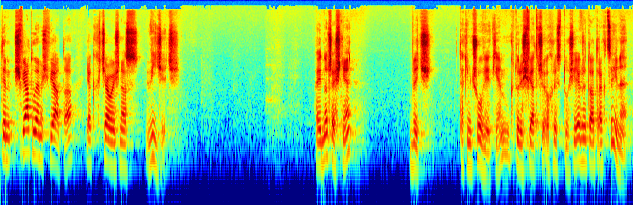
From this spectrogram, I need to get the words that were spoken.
tym światłem świata, jak chciałeś nas widzieć. A jednocześnie być takim człowiekiem, który świadczy o Chrystusie, jakże to atrakcyjne.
